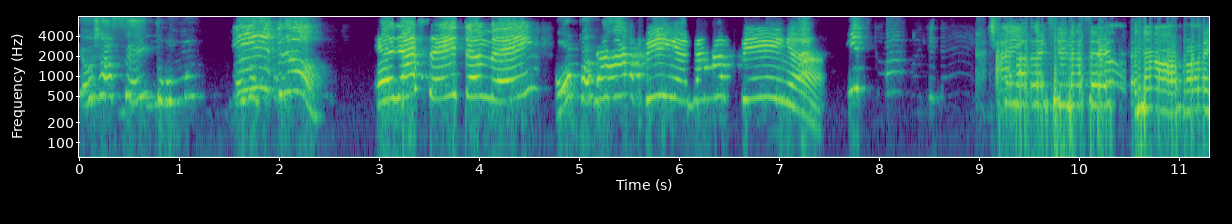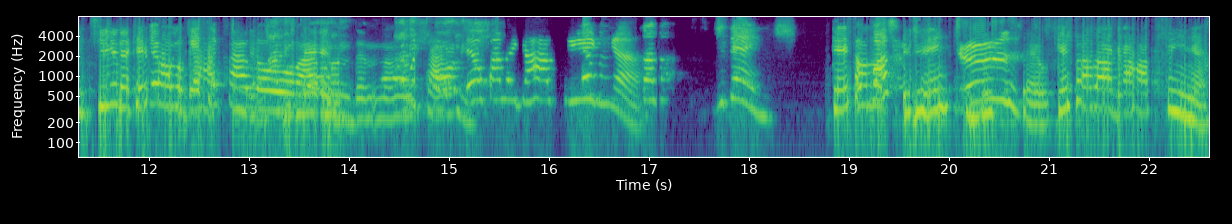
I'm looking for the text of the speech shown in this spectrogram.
Eu já sei, turma. Eu já sei também. Opa, Garrafinha, garrafinha. A Valentina acertou. Não, a Valentina, quem falou Quem que garrafinha? falou. Amanda, no, a no chat? Nicole. Eu falei garrafinha. De dente. Quem falou? Gente do céu. Quem falou a garrafinha?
